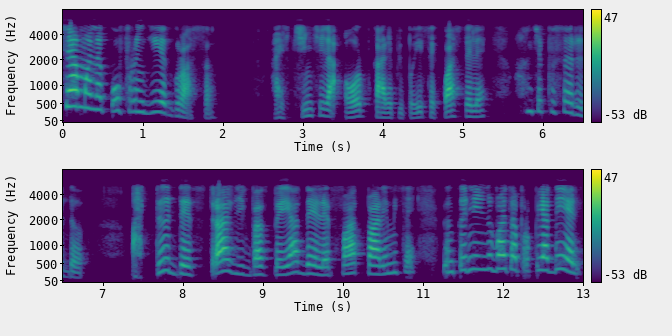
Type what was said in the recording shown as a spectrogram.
Seamănă cu o frânghie groasă. Al cincilea orb care pipăise coastele a început să râdă. Atât de strajnic v-a speriat de elefant, pare mi se, încât nici nu v-ați apropiat de el.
